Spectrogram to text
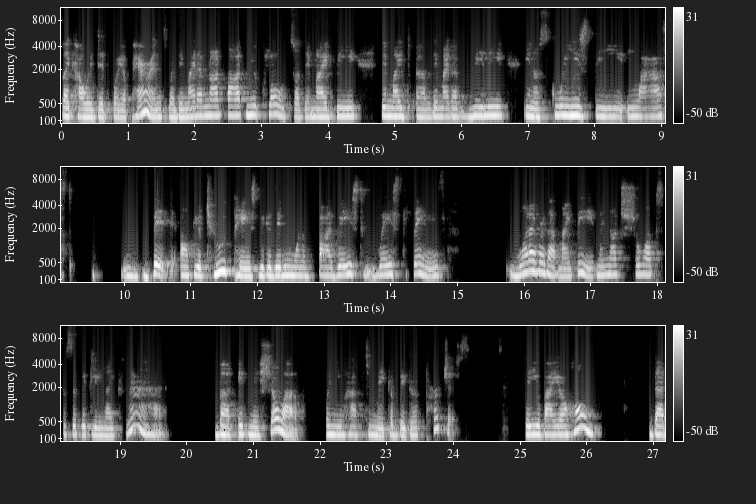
like how it did for your parents, where they might have not bought new clothes, or they might be, they might, um, they might have really, you know, squeezed the last bit of your toothpaste because they didn't want to buy waste waste things whatever that might be it may not show up specifically like that but it may show up when you have to make a bigger purchase. Say you buy your home, that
